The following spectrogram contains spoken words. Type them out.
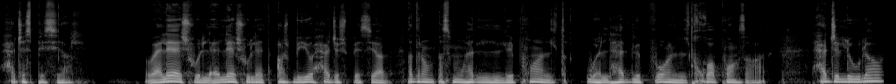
حاجة spéciale وعلاش ولا علاش ولات HBO حاجة spéciale نقدروا نقسموا هاد les points ولا هاد le point ل 3 points صغار الحاجة الأولى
